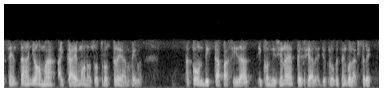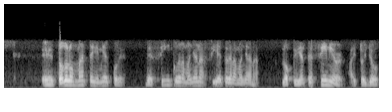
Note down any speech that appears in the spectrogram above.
60 años o más. Ahí caemos nosotros tres, amigos. Con discapacidad y condiciones especiales. Yo creo que tengo las tres. Eh, todos los martes y miércoles, de 5 de la mañana a 7 de la mañana, los clientes senior, ahí estoy yo,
